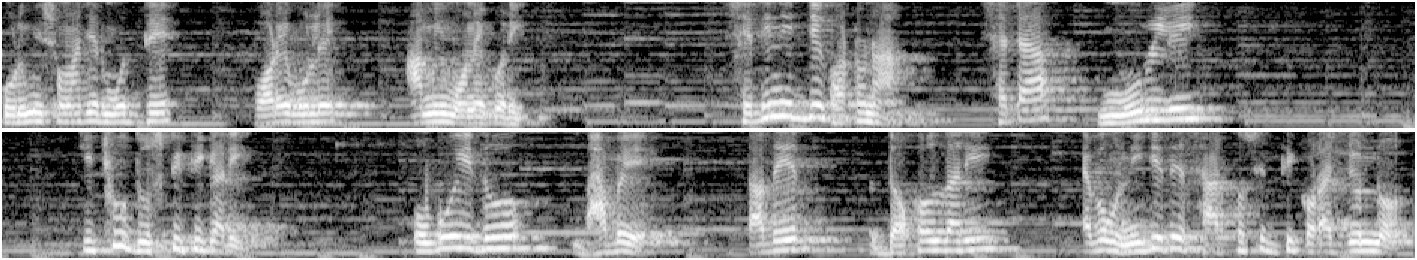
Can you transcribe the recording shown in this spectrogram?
কর্মী সমাজের মধ্যে পড়ে বলে আমি মনে করি। সেদিনের যে ঘটনা সেটা মূল্যই কিছু দুষ্কৃতিকারী অবৈধভাবে তাদের দখলদারি এবং নিজেদের স্বার্থসিদ্ধি করার জন্য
